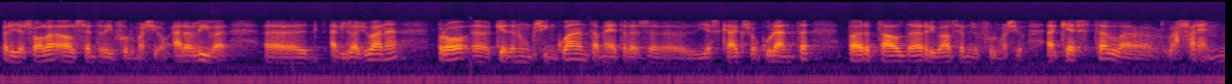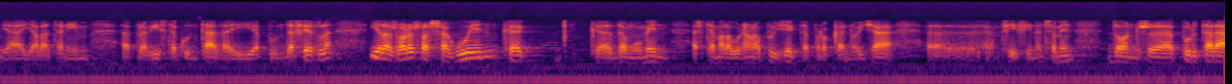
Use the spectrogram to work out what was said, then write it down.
per ella sola al centre d'informació. Ara arriba eh, a Vilajoana, però eh, queden uns 50 metres eh, i escacs o 40 per tal d'arribar al centre d'informació. Aquesta la, la farem, ja, ja la tenim eh, prevista, comptada i a punt de fer-la, i aleshores la següent que que de moment estem elaborant el projecte però que no hi ha eh, en fi, finançament, doncs eh, portarà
